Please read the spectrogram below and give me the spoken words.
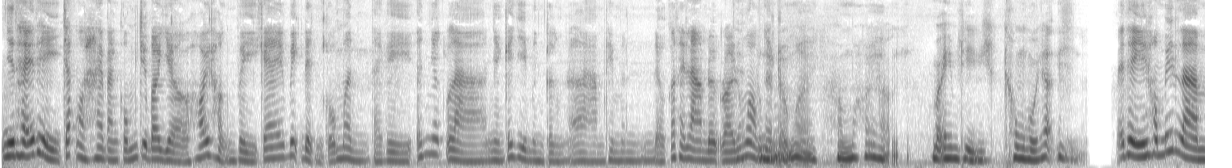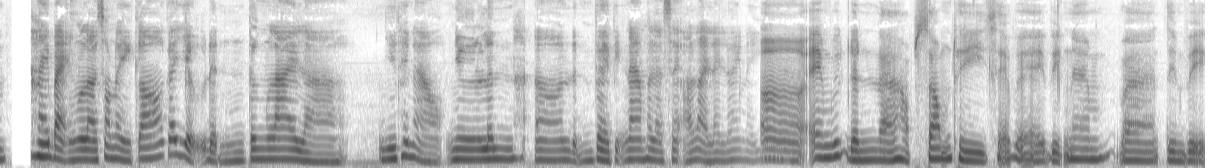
Như thế thì chắc là hai bạn cũng chưa bao giờ hối hận vì cái quyết định của mình. Tại vì ít nhất là những cái gì mình cần làm thì mình đều có thể làm được rồi đúng không? Dạ đúng rồi. Không hối hận. Bọn em thì không hối hận. Vậy thì không biết là hai bạn là sau này có cái dự định tương lai là như thế nào? Như linh uh, định về Việt Nam hay là sẽ ở lại Đài Loan này? Ờ, em quyết định là học xong thì sẽ về Việt Nam và tìm việc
